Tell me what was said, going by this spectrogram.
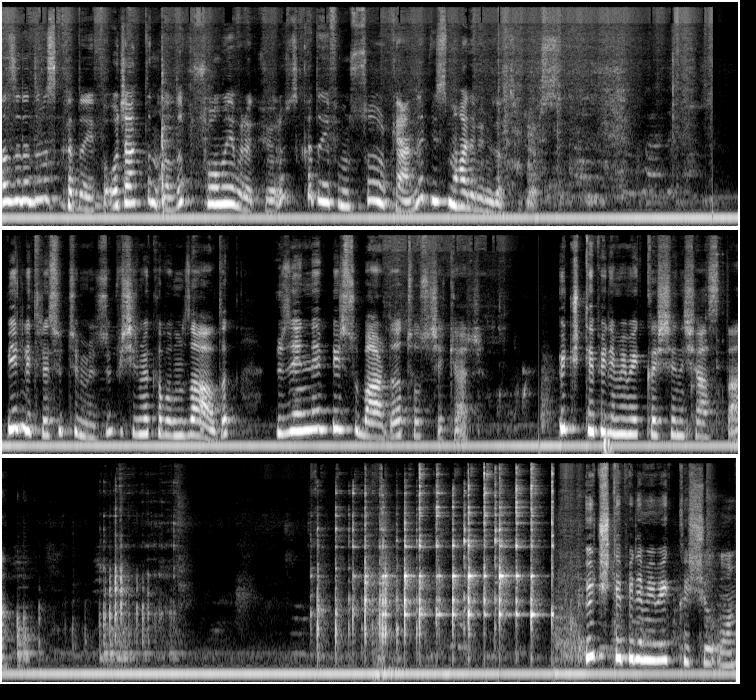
Hazırladığımız kadayıfı ocaktan alıp soğumaya bırakıyoruz. Kadayıfımız soğurken de biz muhallebimizi atıyoruz. 1 litre sütümüzü pişirme kabımıza aldık. Üzerine 1 su bardağı toz şeker. 3 tepeleme yemek kaşığı nişasta. Üç tepeleme yemek kaşığı un.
